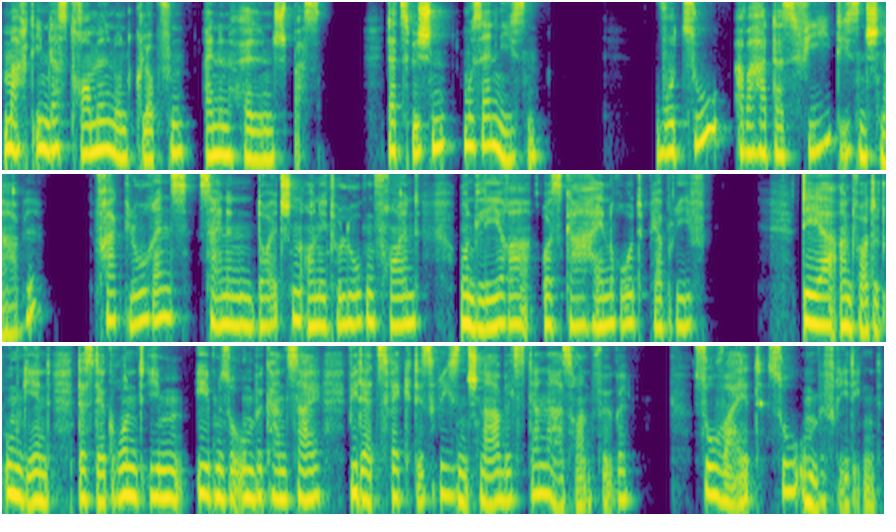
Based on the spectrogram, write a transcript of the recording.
macht ihm das Trommeln und Klopfen einen Höllenspaß. Dazwischen muss er niesen. Wozu aber hat das Vieh diesen Schnabel? fragt Lorenz seinen deutschen Ornithologenfreund und Lehrer Oskar Heinroth per Brief. Der antwortet umgehend, dass der Grund ihm ebenso unbekannt sei wie der Zweck des Riesenschnabels der Nashornvögel. So weit, so unbefriedigend.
